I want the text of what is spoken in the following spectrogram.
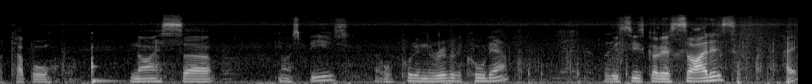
A couple nice uh, nice beers that we'll put in the river to cool down. Lucy's got her ciders. Hey,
